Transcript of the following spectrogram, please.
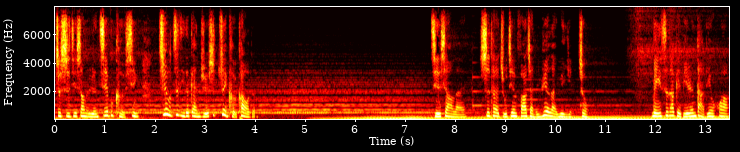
这世界上的人皆不可信，只有自己的感觉是最可靠的。接下来，事态逐渐发展的越来越严重。每一次他给别人打电话，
